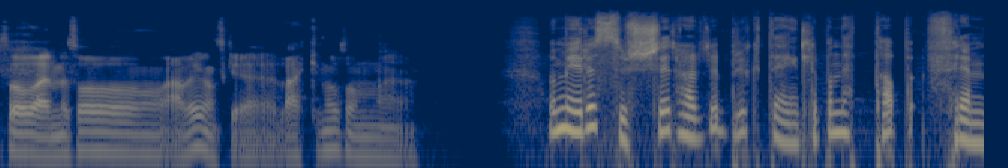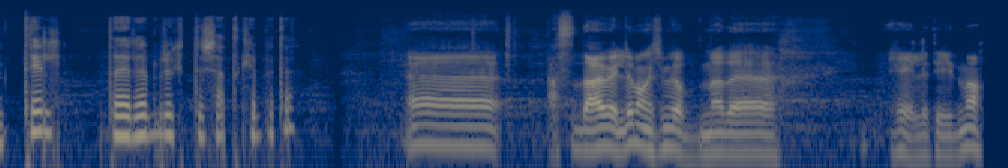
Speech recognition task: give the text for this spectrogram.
Så dermed så er vi ganske Det er ikke noe sånn eh, Hvor mye ressurser har dere brukt egentlig på nettap frem til dere brukte ChatKPT? Eh, altså det er veldig mange som jobber med det hele tiden. da,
